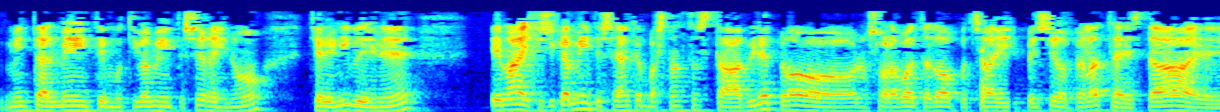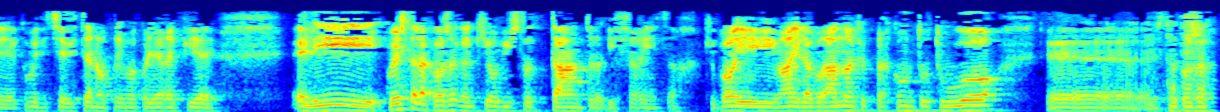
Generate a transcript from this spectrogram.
mentalmente, emotivamente sereno, ti alleni bene, e mai fisicamente sei anche abbastanza stabile, però non so, la volta dopo c'hai il pensiero per la testa e come dicevi te no, prima con gli RPA. E lì, questa è la cosa che anch'io ho visto tanto la differenza, che poi mai lavorando anche per conto tuo, eh, questa cosa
